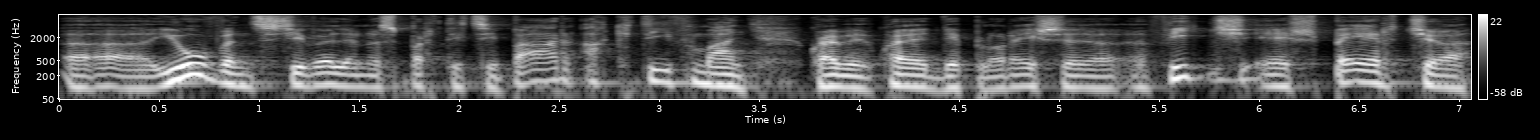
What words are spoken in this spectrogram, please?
uh, juvens ci vogliono partecipare attivamente, qua, qua deploresce fitch e sper che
